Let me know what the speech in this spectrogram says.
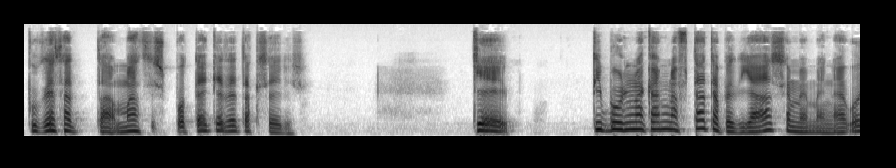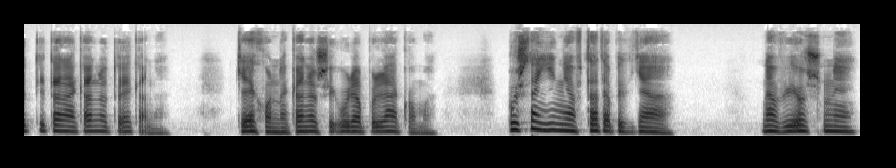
που δεν θα τα μάθεις ποτέ και δεν τα ξέρεις. Και τι μπορεί να κάνουν αυτά τα παιδιά, άσε με εμένα, εγώ τι ήταν να κάνω το έκανα. Και έχω να κάνω σίγουρα πολλά ακόμα. Πώς θα γίνει αυτά τα παιδιά να βιώσουν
